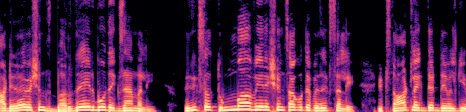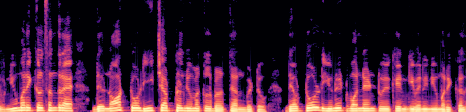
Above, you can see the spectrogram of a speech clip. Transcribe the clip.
ಆ ಡಿರೈವೇಷನ್ಸ್ ಬರದೇ ಇರ್ಬೋದು ಎಕ್ಸಾಮಲ್ಲಿ ಫಿಸಿಕ್ಸಲ್ಲಿ ತುಂಬ ವೇರಿಯೇಷನ್ಸ್ ಆಗುತ್ತೆ ಫಿಸಿಕ್ಸಲ್ಲಿ it's not like that they will give numericals ಅಂದರೆ ದೇವ್ ನಾಟ್ ಟೋಲ್ಡ್ ಈ ಚಾಪ್ಟರ್ ನ್ಯೂಮರಿಕಲ್ ಬರುತ್ತೆ ಅಂದ್ಬಿಟ್ಟು they've told unit one and two you can give any numerical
